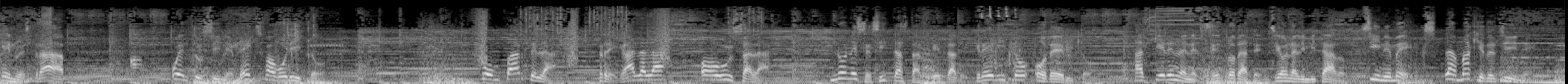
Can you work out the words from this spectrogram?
en nuestra app o en tu Cinemex favorito. Compártela, regálala o úsala. No necesitas tarjeta de crédito o débito. Adquiérenla en el centro de atención al invitado. Cinemex, la magia del cine.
